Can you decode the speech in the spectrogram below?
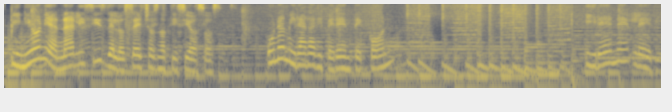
Opinión y análisis de los hechos noticiosos. Una mirada diferente con Irene Levy.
